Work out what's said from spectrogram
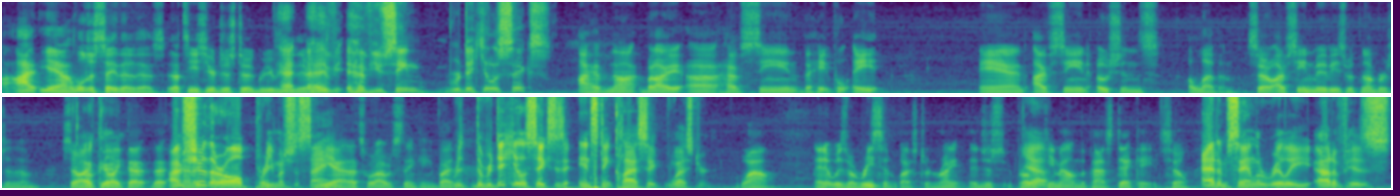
I yeah, we'll just say that it is. That's easier just to agree with ha- you there. have you- have you seen Ridiculous Six? I have not, but I uh, have seen The Hateful Eight, and I've seen Ocean's Eleven. So I've seen movies with numbers in them. So I Okay. feel like that. that I'm sure they're all pretty much the same. Yeah, that's what I was thinking. But Ri- the Ridiculous Six is an instant classic western. wow, and it was a recent western, right? It just probably Yeah. came out in the past decade. So Adam Sandler really out of his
